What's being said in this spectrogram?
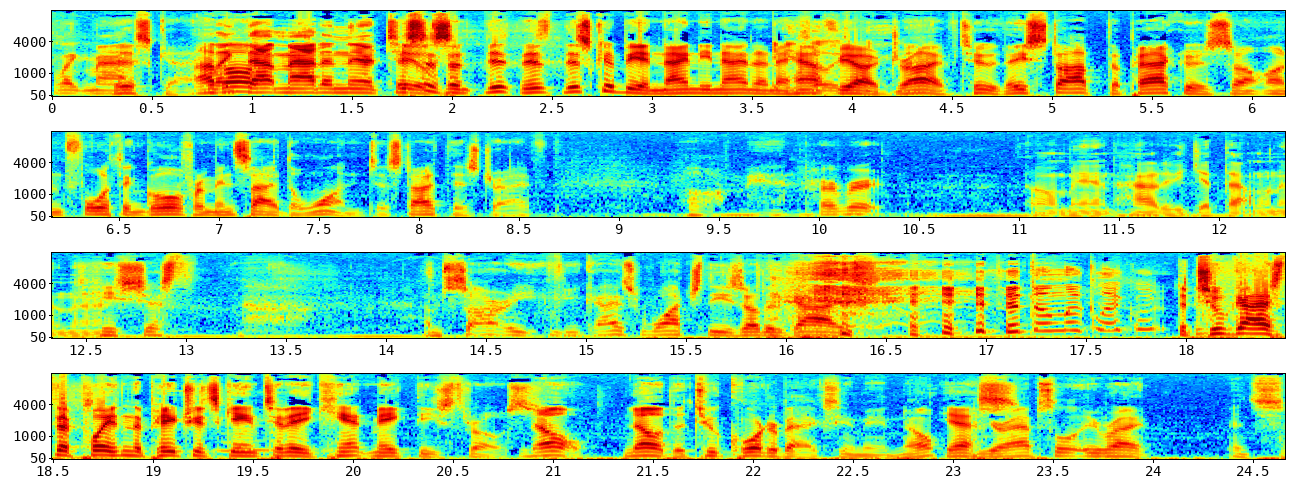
I like matte. This guy. I like that Matt in there too. This is a, this, this this could be a 99 and a He's half always yard drive too. They stopped the Packers uh, on fourth and goal from inside the one to start this drive. Oh man, Herbert. Oh man, how did he get that one in there? he's just. I'm sorry if you guys watch these other guys. it don't look like the two guys that played in the Patriots game today can't make these throws. No, no, the two quarterbacks. You mean no? Yes. you're absolutely right. It's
